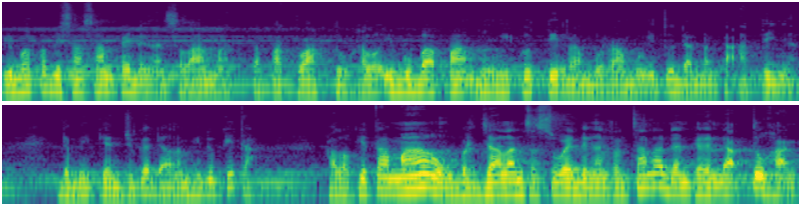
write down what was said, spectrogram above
ibu bapak bisa sampai dengan selamat tepat waktu kalau ibu bapak mengikuti rambu-rambu itu dan mentaatinya. Demikian juga dalam hidup kita. Kalau kita mau berjalan sesuai dengan rencana dan kehendak Tuhan,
